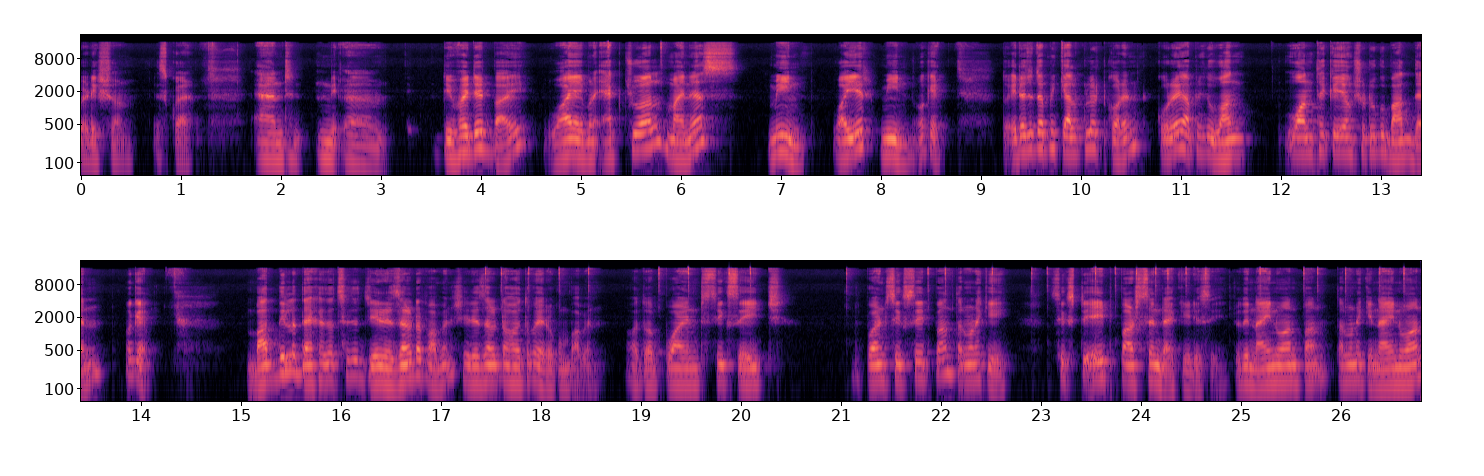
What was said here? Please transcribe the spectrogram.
prediction square and divided by Y মানে অ্যাকচুয়াল মাইনাস মিন ওয়াই এর মিন ওকে তো এটা যদি আপনি ক্যালকুলেট করেন, করে আপনি যদি ওয়ান ওয়ান থেকে এই অংশটুকু বাদ দেন ওকে বাদ দিলে দেখা যাচ্ছে যে যে রেজাল্টটা পাবেন, সেই রেজাল্টটা হয়তো বা এরকম পাবেন। হয়তো point six eight point six eight পান, তার মানে কি? সিক্সটি এইট পার্সেন্ট অ্যাকিউরেসি যদি নাইন ওয়ান পান, তার মানে কি? Nine one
